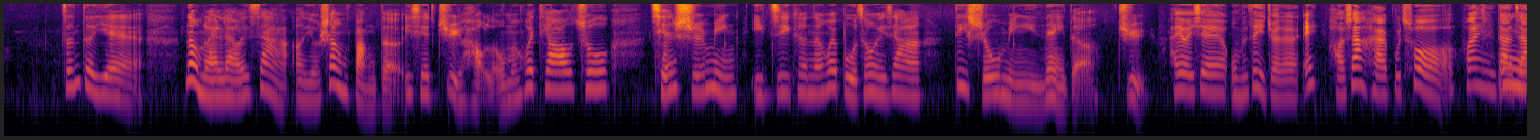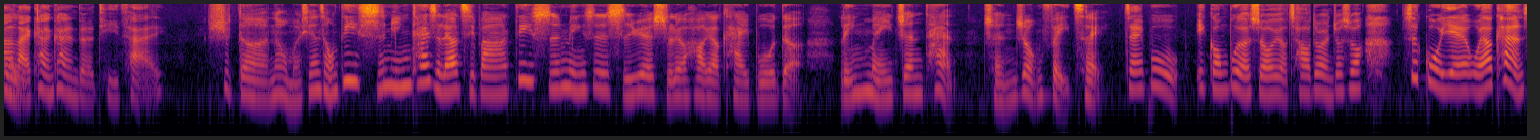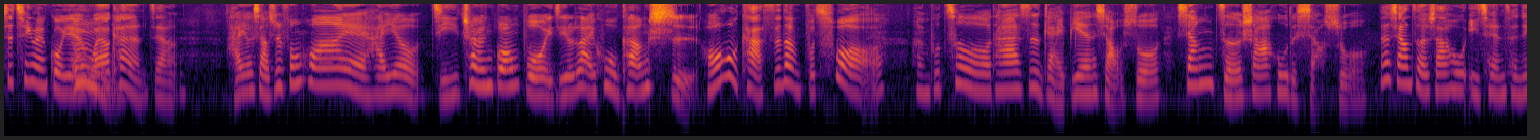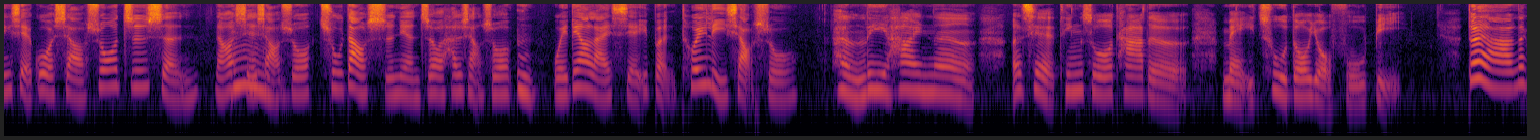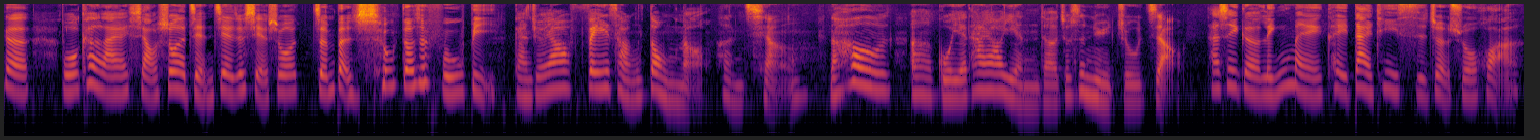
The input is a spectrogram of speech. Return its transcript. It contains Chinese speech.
真的耶。那我们来聊一下，呃，有上榜的一些剧好了，我们会挑出前十名，以及可能会补充一下第十五名以内的剧，还有一些我们自己觉得，哎，好像还不错，欢迎大家来看看的题材。是的，那我们先从第十名开始聊起吧。第十名是十月十六号要开播的《灵媒侦探：沉重翡翠》。这一部一公布的时候，有超多人就说 是果爷，我要看；是清源果爷，我要看。这样还有小芝风花耶，还有吉川光博以及赖户康史哦，卡斯的不错，很不错哦。他是改编小说香泽沙呼的小说。那香泽沙呼以前曾经写过小说之神，然后写小说出道十年之后，他就想说，嗯，我一定要来写一本推理小说。很厉害呢，而且听说他的每一处都有伏笔。对啊，那个博客来小说的简介就写说，整本书都是伏笔，感觉要非常动脑，很强。然后，呃，果爷他要演的就是女主角，她是一个灵媒，可以代替死者说话。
